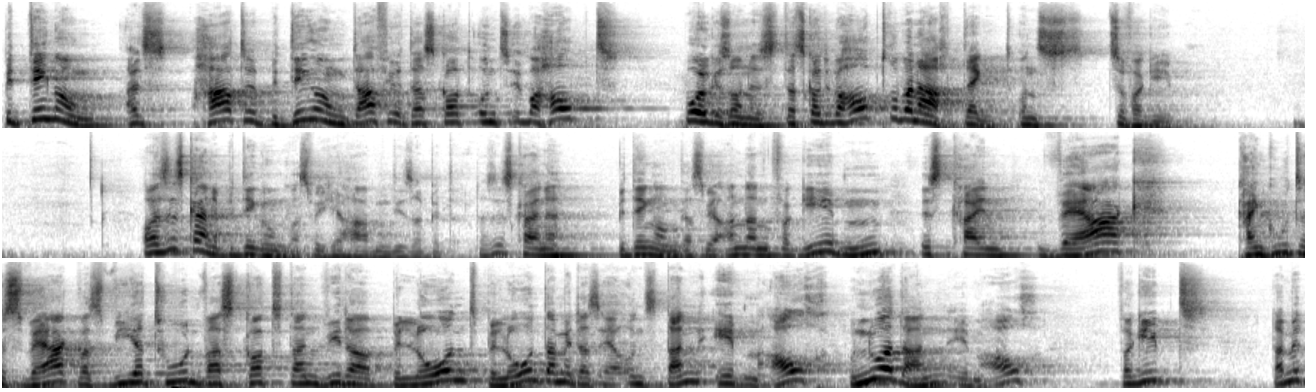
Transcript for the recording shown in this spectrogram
Bedingung, als harte Bedingung dafür, dass Gott uns überhaupt wohlgesonnen ist, dass Gott überhaupt darüber nachdenkt, uns zu vergeben. Aber es ist keine Bedingung, was wir hier haben in dieser Bitte. Das ist keine Bedingung. Dass wir anderen vergeben, ist kein Werk, kein gutes Werk, was wir tun, was Gott dann wieder belohnt, belohnt damit, dass er uns dann eben auch und nur dann eben auch vergibt. Damit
